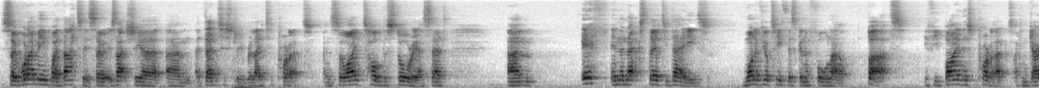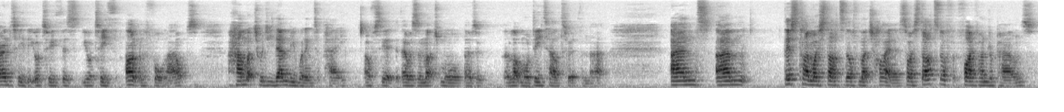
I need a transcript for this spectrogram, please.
So what I mean by that is, so it's actually a, um, a dentistry related product. And so I told the story, I said, um, if in the next 30 days, one of your teeth is going to fall out, but if you buy this product, I can guarantee that your tooth is your teeth aren't going to fall out. How much would you then be willing to pay? Obviously, there was a much more there was a, a lot more detail to it than that. And um, this time I started off much higher. So I started off at five hundred pounds,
